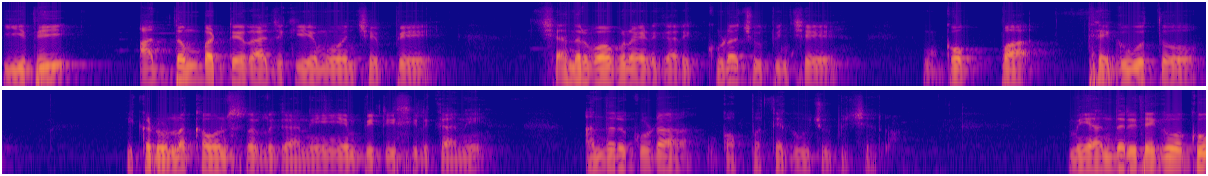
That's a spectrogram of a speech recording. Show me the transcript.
ఇది అద్దం పట్టే రాజకీయము అని చెప్పి చంద్రబాబు నాయుడు గారికి కూడా చూపించే గొప్ప తెగువతో ఇక్కడ ఉన్న కౌన్సిలర్లు కానీ ఎంపీటీసీలు కానీ అందరూ కూడా గొప్ప తెగువ చూపించారు. మీ అందరి తెగువకు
